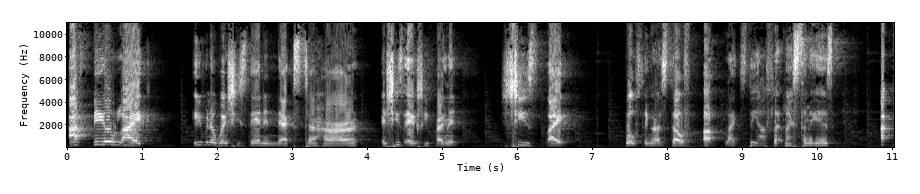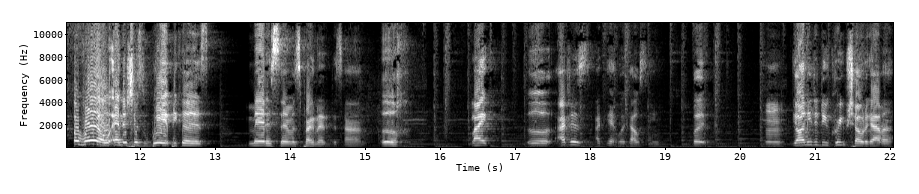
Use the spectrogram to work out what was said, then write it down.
I feel like even the way she's standing next to her, and she's actually pregnant, she's like boasting herself up, like, see how flat my stomach is? For real. And it's just weird because Madison was pregnant at the time. Ugh. Like, ugh. I just, I can't with Kelsey. But mm, y'all need to do Creep Show together.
